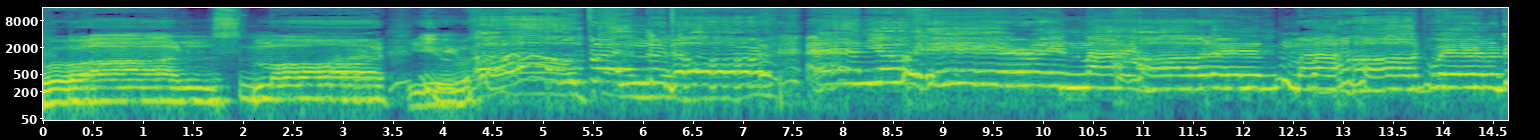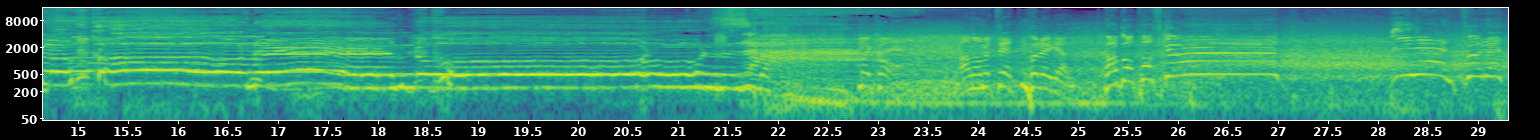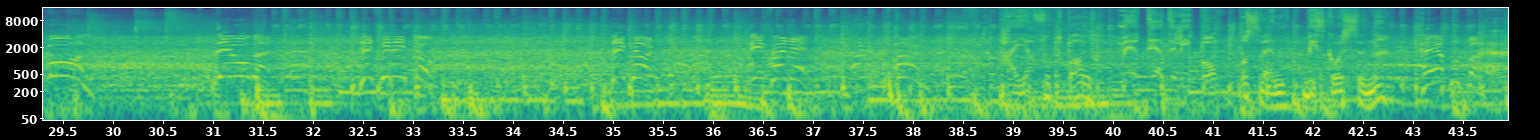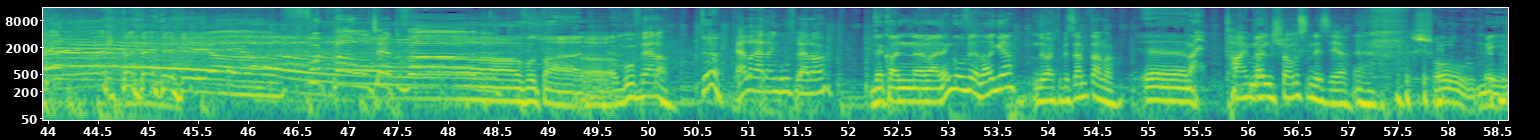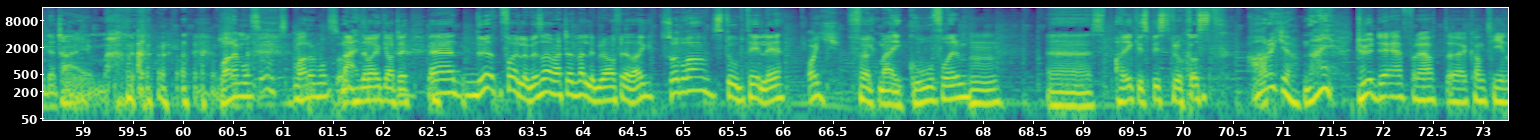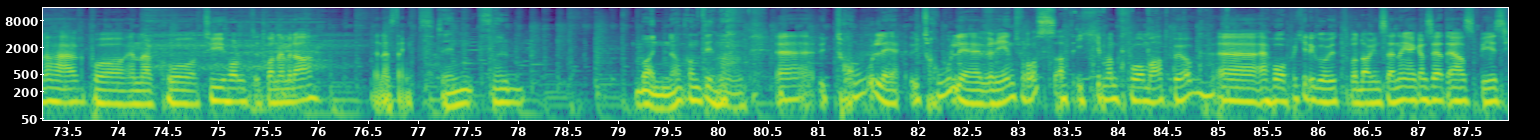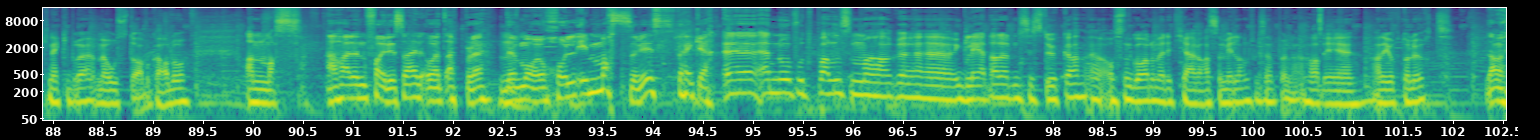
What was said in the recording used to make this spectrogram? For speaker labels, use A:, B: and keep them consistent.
A: Once more you open the door and you're here in my heart and my heart will go on and on.
B: Michael. Han har nummer 13 på ryggen. Han går på skudd!
C: Biskår Sunde.
B: Heia fotball!
A: Ja, fotball, Tetefar!
D: fotball.
A: God fredag.
D: Du,
A: Eller er det en god fredag?
D: det kan være en god fredag, ja.
A: Du har ikke bestemt deg ennå?
D: Eh, nei.
A: Time will show, som de sier.
D: Show me the time.
A: Var det morsomt? Var det morsomt?
D: nei, det var ikke artig. Eh, du, Foreløpig så har det vært en veldig bra fredag.
A: Så bra.
D: Sto opp tidlig,
A: Oi,
D: følte meg i god form. Eh, sp- har ikke spist frokost.
A: har du ikke?
D: Nei.
A: Du, det er fordi at eh, kantina her på NRK Tyholt i Trondheim i dag, den er stengt.
D: Den forbanna kantina.
A: Uh, utrolig, utrolig vrient for oss at ikke man får mat på jobb. Jeg håper ikke det går ut på dagens sending. Jeg kan si at jeg har spist knekkebrød med ost og avokado en masse.
D: Jeg har en farris her og et eple. Det må jo holde i massevis, tenker jeg.
A: Eh, er det noe fotball som har eh, gleda deg den siste uka? Eh, Åssen går det med ditt kjære AC Milan, f.eks.? Har, de, har de gjort noe lurt?
D: De,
